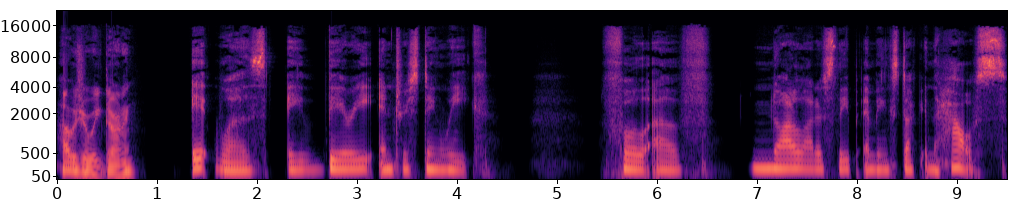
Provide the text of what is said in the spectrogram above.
How was your week, darling? It was a very interesting week, full of not a lot of sleep and being stuck in the house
